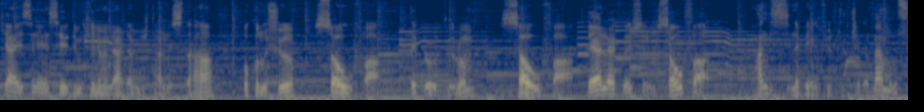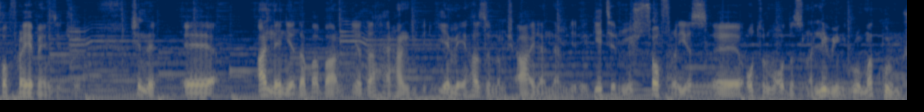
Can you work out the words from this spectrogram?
Hikayesinin en sevdiğim kelimelerden bir tanesi daha. Okunuşu sofa. Tekrar okuyorum. Sofa. Değerli arkadaşlarım sofa hangisine benziyor Türkçe'de? Ben bunu sofraya benzetiyorum. Şimdi eee, annen ya da baban ya da herhangi biri yemeği hazırlamış ailenden biri getirmiş sofrayı eee, oturma odasına living room'a kurmuş.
